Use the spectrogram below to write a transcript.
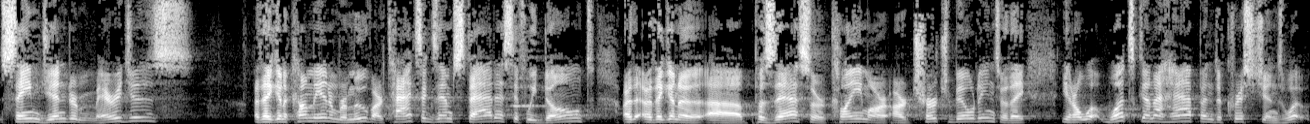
same gender marriages? Are they going to come in and remove our tax exempt status if we don't? Are they, are they going to uh, possess or claim our, our church buildings? Are they, you know, what, what's going to happen to Christians? What,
